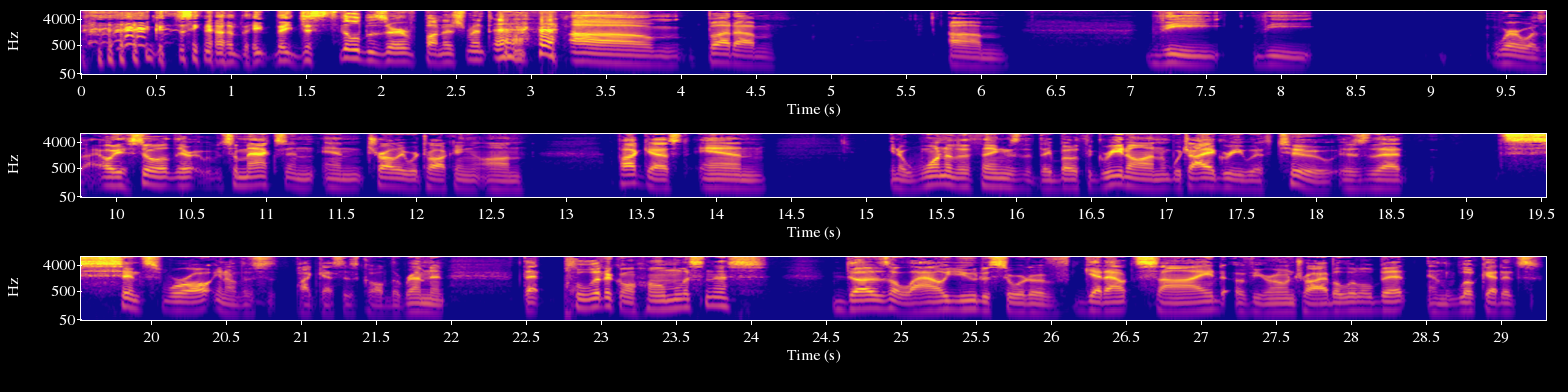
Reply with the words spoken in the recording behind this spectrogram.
because you know they, they just still deserve punishment. um, but um, um, the the where was I? Oh yeah, so there. So Max and and Charlie were talking on a podcast, and you know one of the things that they both agreed on, which I agree with too, is that since we're all, you know, this podcast is called The Remnant, that political homelessness does allow you to sort of get outside of your own tribe a little bit and look at its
